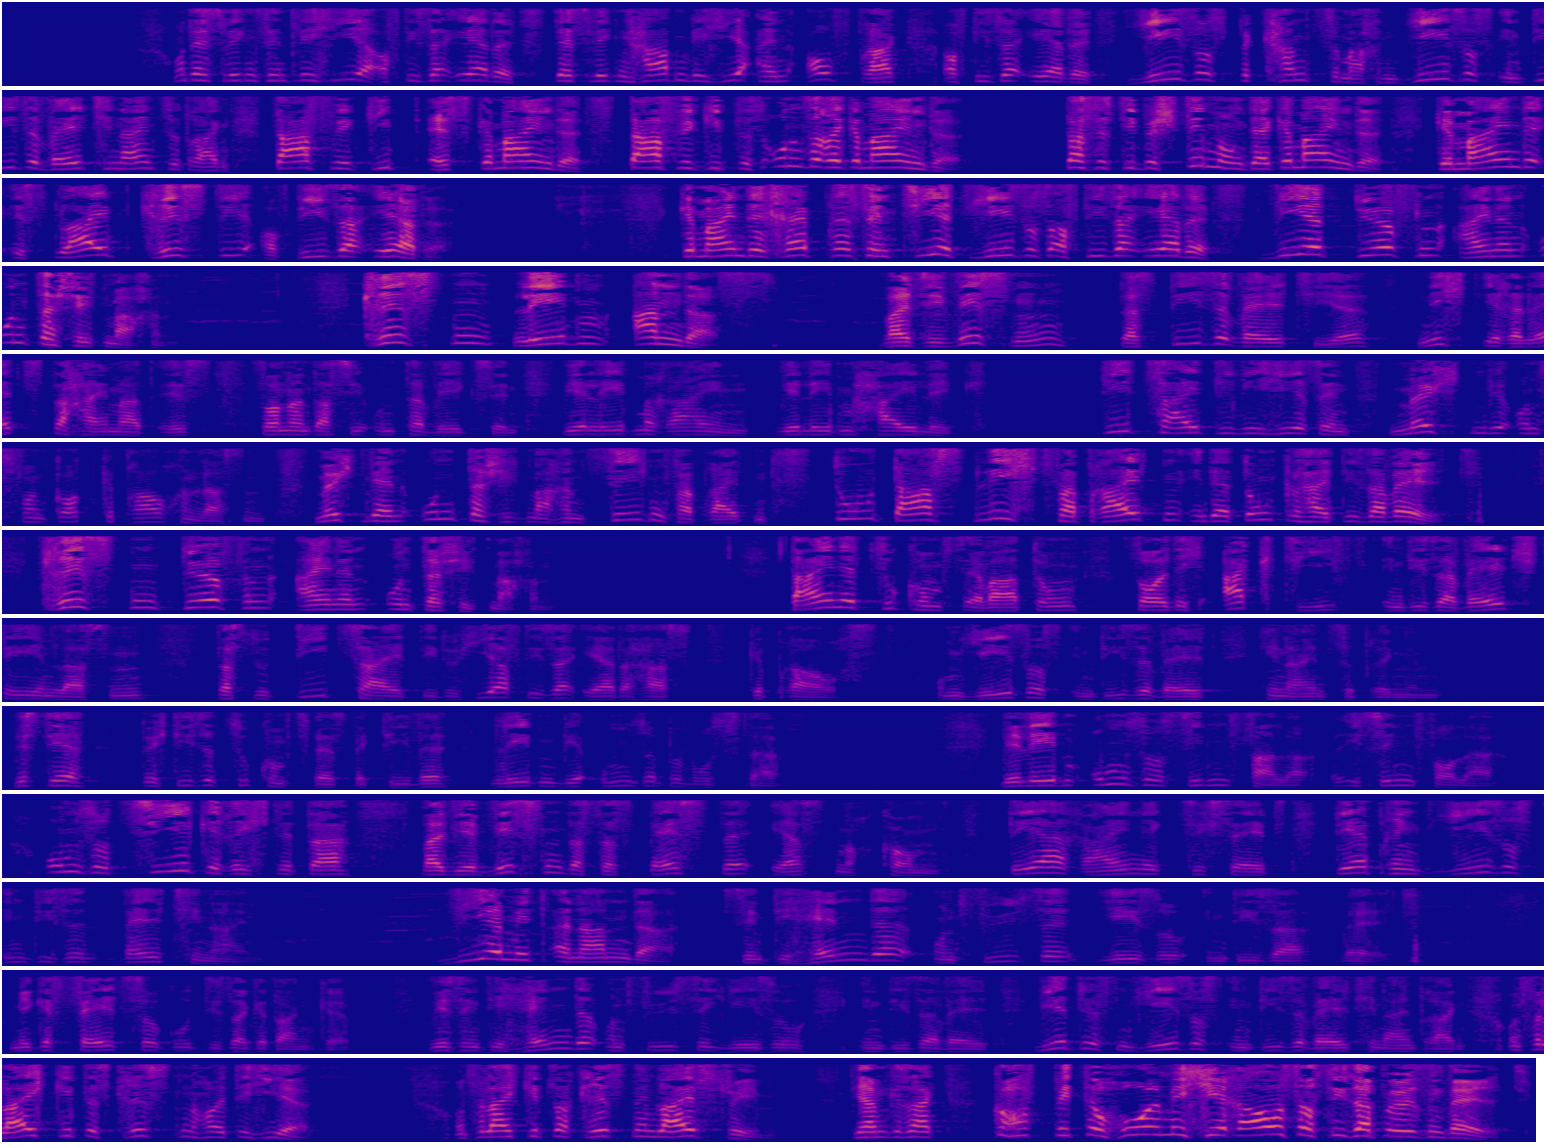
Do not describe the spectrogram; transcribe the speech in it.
Und deswegen sind wir hier auf dieser Erde. Deswegen haben wir hier einen Auftrag auf dieser Erde, Jesus bekannt zu machen, Jesus in diese Welt hineinzutragen. Dafür gibt es Gemeinde. Dafür gibt es unsere Gemeinde. Das ist die Bestimmung der Gemeinde. Gemeinde ist Leib Christi auf dieser Erde. Gemeinde repräsentiert Jesus auf dieser Erde. Wir dürfen einen Unterschied machen. Christen leben anders, weil sie wissen, dass diese Welt hier nicht ihre letzte Heimat ist, sondern dass sie unterwegs sind. Wir leben rein, wir leben heilig, die Zeit, die wir hier sind, möchten wir uns von Gott gebrauchen lassen. Möchten wir einen Unterschied machen, Segen verbreiten. Du darfst Licht verbreiten in der Dunkelheit dieser Welt. Christen dürfen einen Unterschied machen. Deine Zukunftserwartung soll dich aktiv in dieser Welt stehen lassen, dass du die Zeit, die du hier auf dieser Erde hast, gebrauchst, um Jesus in diese Welt hineinzubringen. Wisst ihr, durch diese Zukunftsperspektive leben wir umso bewusster. Wir leben umso sinnvoller, sinnvoller, umso zielgerichteter, weil wir wissen, dass das Beste erst noch kommt. Der reinigt sich selbst. Der bringt Jesus in diese Welt hinein. Wir miteinander sind die Hände und Füße Jesu in dieser Welt. Mir gefällt so gut dieser Gedanke. Wir sind die Hände und Füße Jesu in dieser Welt. Wir dürfen Jesus in diese Welt hineintragen. Und vielleicht gibt es Christen heute hier. Und vielleicht gibt es auch Christen im Livestream. Die haben gesagt, Gott, bitte hol mich hier raus aus dieser bösen Welt.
